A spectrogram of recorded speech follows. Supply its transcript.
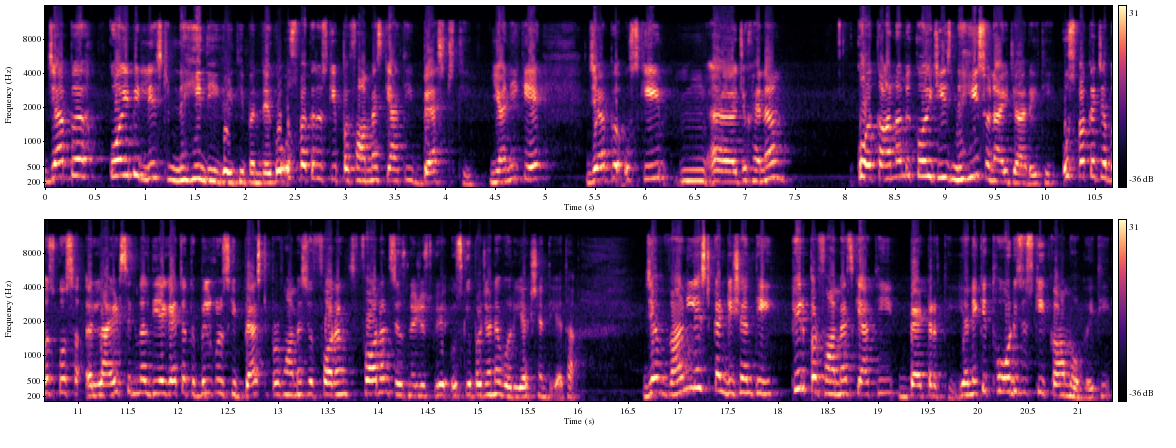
जब कोई भी लिस्ट नहीं दी गई थी बंदे को, उस वक्त उसकी परफॉर्मेंस क्या थी? बेस्ट थी। यानी कि जब उसकी जो है ना कानों में कोई चीज़ नहीं सुनाई जा रही थी। उस वक्त जब उसको लाइट सिग्नल दिया गया था तो बिल्कुल उसकी बेस्ट परफॉर्मेंस फॉरन से उसने उसके ऊपर जो है वो रिएक्शन दिया था। जब वन लिस्ट कंडीशन थी, फिर परफॉर्मेंस क्या थी? बेटर थी। यानी कि थोड़ी सी उसकी कम हो गई थी।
